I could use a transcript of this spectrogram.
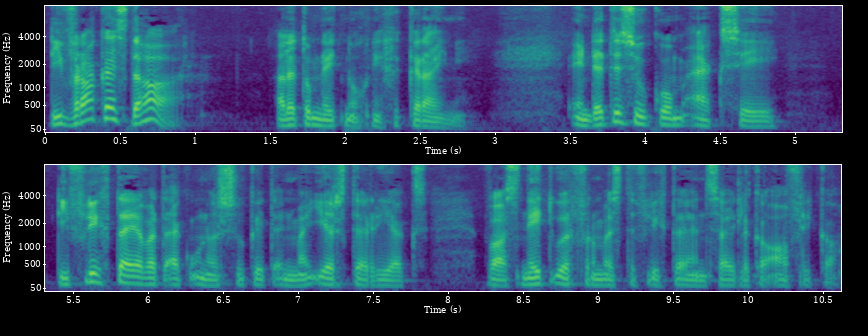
Die wrak is daar. Hulle het hom net nog nie gekry nie. En dit is hoekom ek sê die vliegtye wat ek ondersoek het in my eerste reeks was net oor vermiste vliegtye in Suidelike Afrika.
